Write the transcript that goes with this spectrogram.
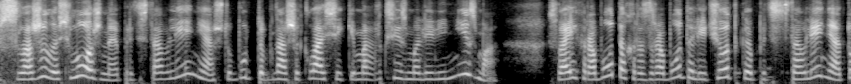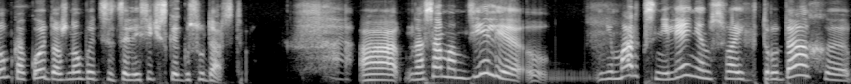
сложилось ложное представление, что будто бы наши классики марксизма-ленинизма в своих работах разработали четкое представление о том, какое должно быть социалистическое государство. А на самом деле э, ни Маркс, ни Ленин в своих трудах, э,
